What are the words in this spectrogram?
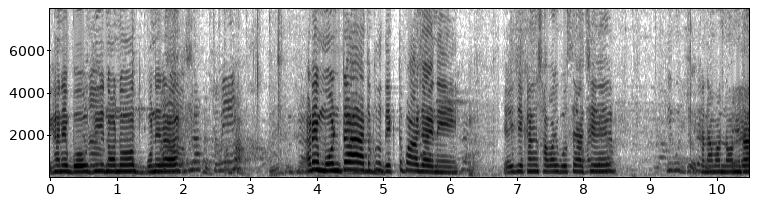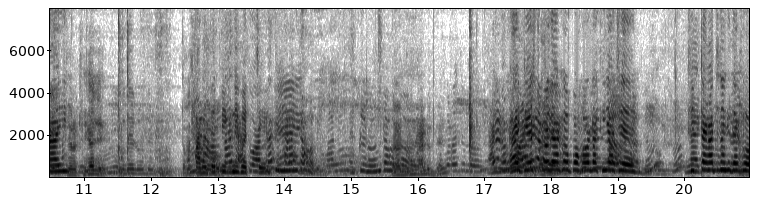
এখানে বৌদি, ননদ, বোনেরা। আরে, মনটা এত তো দেখতে পাওয়া যায় না এই যে এখানে সবাই বসে আছে। এখানে আমার নন্দাই। ঠিক আছে। ছাদেতে পিকনিক হচ্ছে। এই টেস্ট করে দেখো পকোড়াটা কি আছে? ঠিকঠাক আছে নাকি দেখো?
